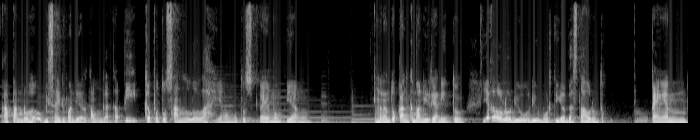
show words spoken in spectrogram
kapan lo bisa hidup mandiri atau enggak tapi keputusan lo lah yang memutus eh, yang menentukan kemandirian itu. Ya kalau lo di, di umur 13 tahun untuk pengen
